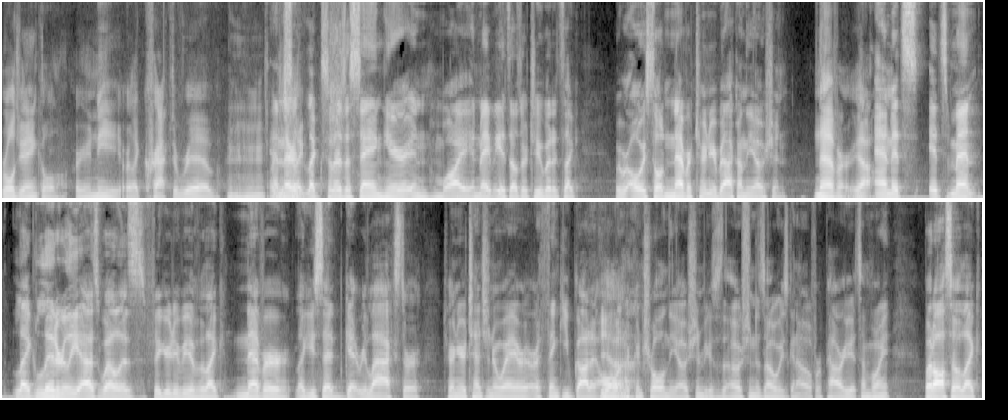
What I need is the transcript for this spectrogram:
rolled your ankle or your knee or like cracked a rib. Mm-hmm. And there's like- like, so there's a saying here in Hawaii, and maybe it's elsewhere too, but it's like we were always told never turn your back on the ocean, Never. Yeah. and it's it's meant like literally as well as figuratively of like never, like you said, get relaxed or turn your attention away or, or think you've got it all Yeah. under control in the ocean because the ocean is always going to overpower you at some point. But also like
